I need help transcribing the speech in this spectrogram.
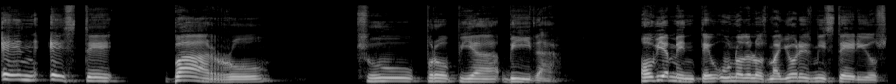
en este barro su propia vida. Obviamente, uno de los mayores misterios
